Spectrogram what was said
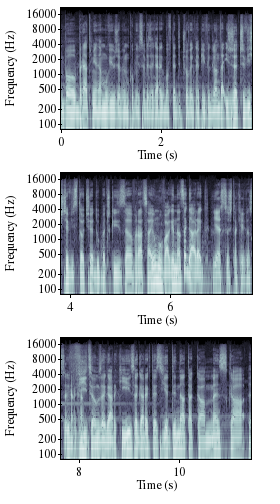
Bo brat mnie namówił, żebym kupił sobie zegarek, bo wtedy człowiek lepiej wygląda. I rzeczywiście w istocie dupeczki zwracają uwagę na zegarek. Jest coś takiego z zegarkami. Widzą zegarki. Zegarek to jest jedyna taka męska y,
